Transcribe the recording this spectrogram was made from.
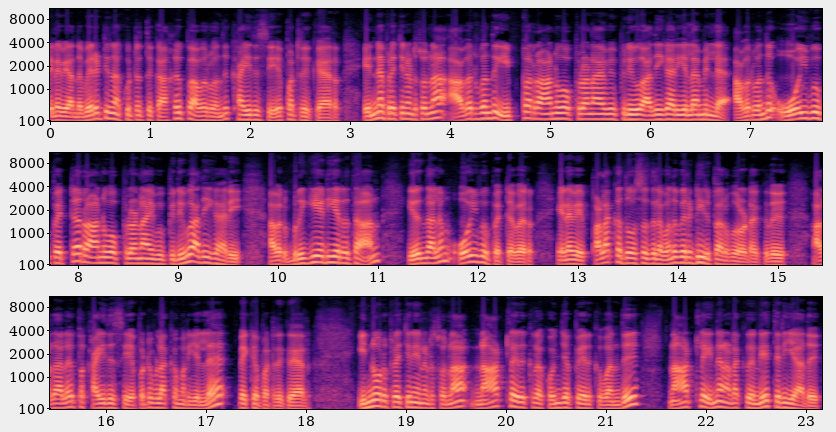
எனவே அந்த விரட்டின குற்றத்துக்காக இப்போ அவர் வந்து கைது செய்யப்பட்டிருக்கார். என்ன பிரச்சனைன்னு சொன்னால் அவர் வந்து இப்போ இராணுவ புலனாய்வு பிரிவு அதிகாரி எல்லாம் இல்லை. அவர் வந்து ஓய்வு பெற்ற இராணுவ புலனாய்வு பிரிவு அதிகாரி. அவர் பிரிகேடியர் தான். இருந்தாலும் ஓய்வு பெற்றவர். எனவே பழக்க தோஷத்தில் வந்து விரட்டியிருப்பார் போல இருக்குது அதால் இப்போ கைது செய்யப்பட்டு விளக்கமறியலில் வைக்கப்பட்டிருக்கிறார். இன்னொரு பிரச்சனை என்னென்னு சொன்னால் நாட்டில் இருக்கிற கொஞ்சம் பேருக்கு வந்து நாட்டில் என்ன நடக்குதுன்னே தெரியாது.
